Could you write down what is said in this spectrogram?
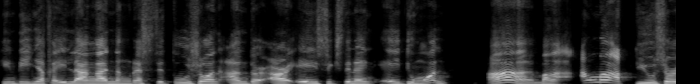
hindi niya kailangan ng restitution under RA 6981. Ah, mga ang mga accuser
